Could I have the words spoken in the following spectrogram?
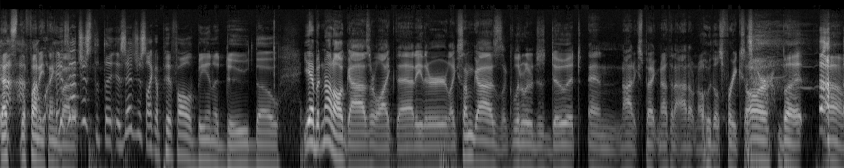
that's the funny thing is about that it. just the th- is that just like a pitfall of being a dude though? Yeah, but not all guys are like that either. Like some guys like literally just do it and not expect nothing. I don't know who those freaks are, but um,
